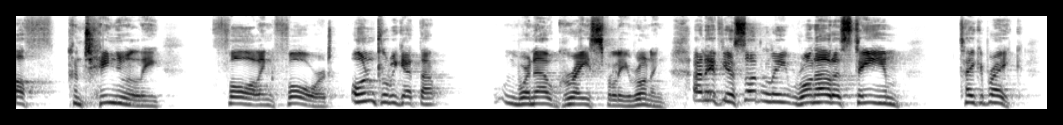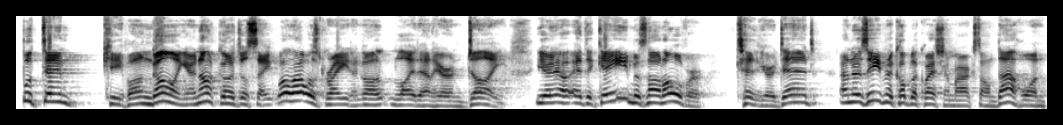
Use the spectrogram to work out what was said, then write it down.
of continually falling forward until we get that we're now gracefully running. And if you suddenly run out of steam, take a break. But then keep on going. You're not going to just say, well, that was great. I'm going to lie down here and die. You know, the game is not over till you're dead. And there's even a couple of question marks on that one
